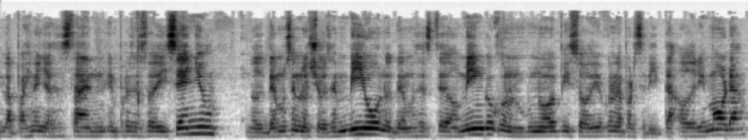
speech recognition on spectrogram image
la página ya está en proceso de diseño. Nos vemos en los shows en vivo. Nos vemos este domingo con un nuevo episodio con la parcerita Audrey Mora.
